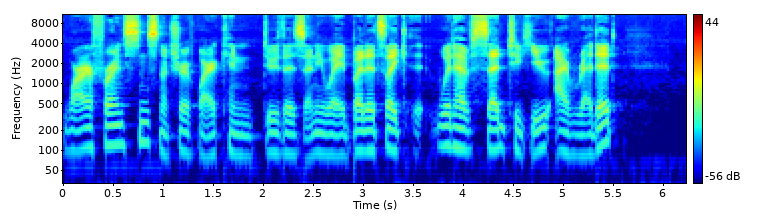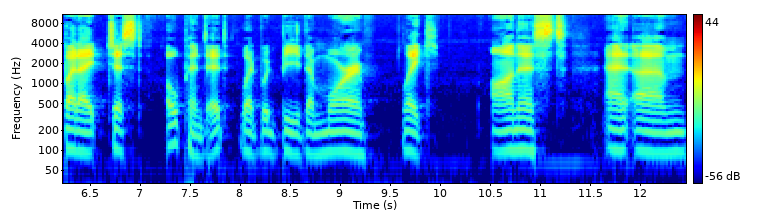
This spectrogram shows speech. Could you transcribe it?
Wire, for instance, not sure if Wire can do this anyway, but it's like it would have said to you, "I read it," but I just opened it. What would be the more like honest and um,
